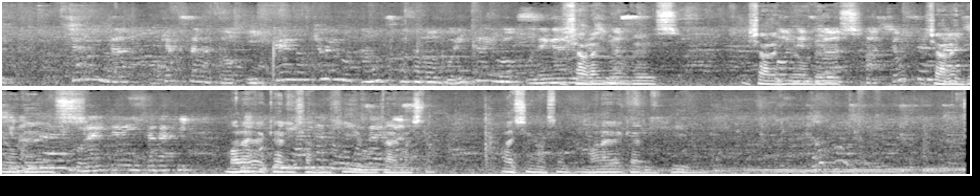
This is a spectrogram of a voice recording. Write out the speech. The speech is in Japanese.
社員がお客様と一定の距離を保つことのご理解をお願いいたします。石原本秀夫日はです石原ー秀夫島根へですマラヤ・キャリーさんの「ヒーロー」を歌いました。アイシングはそのマラヤ・キャリー「ヒーロー」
